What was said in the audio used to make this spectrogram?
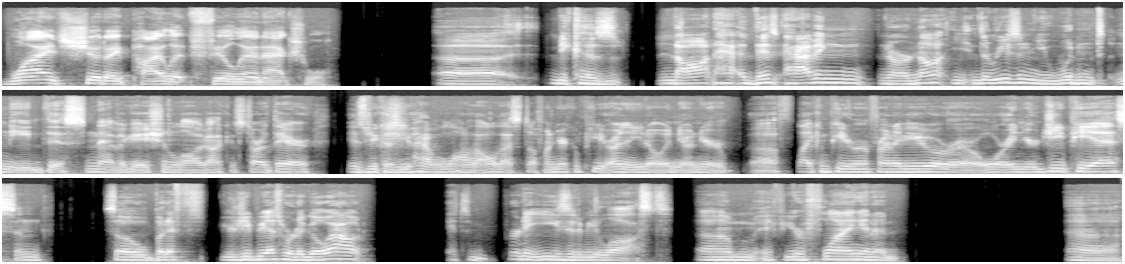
why should a pilot fill in actual? Uh, because not ha- this having or not the reason you wouldn't need this navigation log I could start there is because you have a lot of all that stuff on your computer you know in your, on your uh, flight computer in front of you or or in your GPS and so but if your GPS were to go out it's pretty easy to be lost um, if you're flying in a uh,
